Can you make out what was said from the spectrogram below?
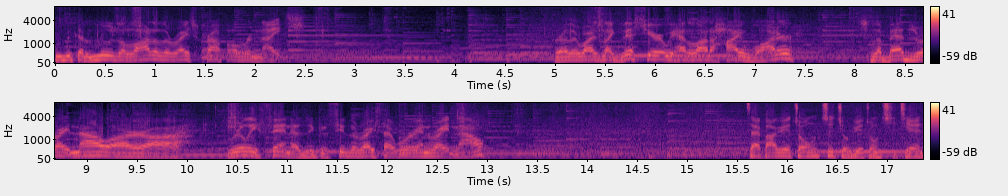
we could lose a lot of the rice crop overnight. Or otherwise, like this year, we had a lot of high water, so the beds right now are uh, really thin. As you can see, the rice that we're in right now. 在八月中至九月中期间，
